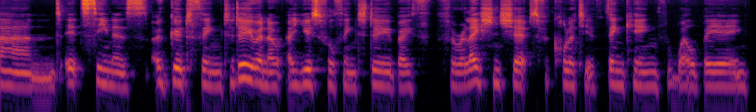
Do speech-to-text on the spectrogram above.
and it's seen as a good thing to do and a, a useful thing to do both for relationships for quality of thinking for well-being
